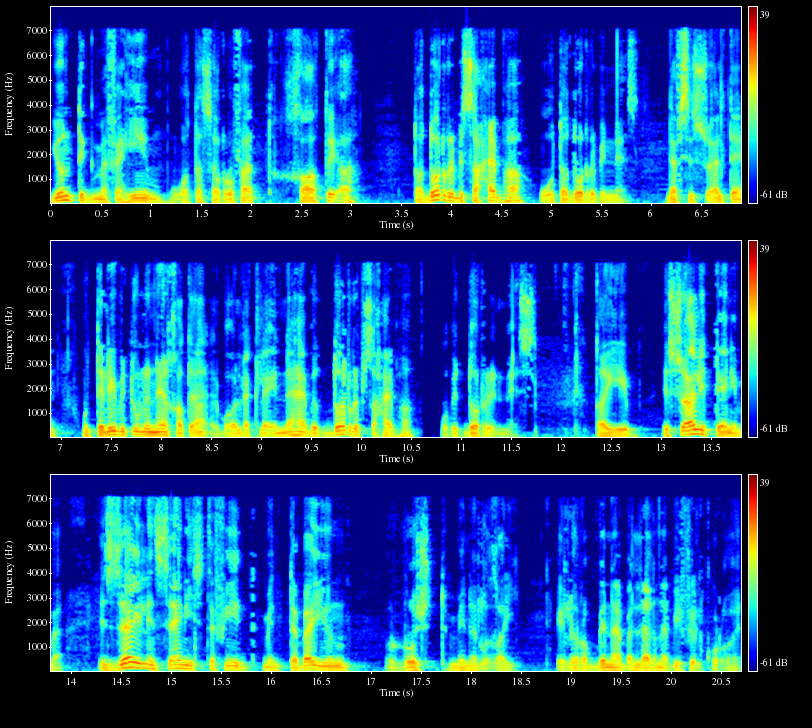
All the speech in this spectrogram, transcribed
ينتج مفاهيم وتصرفات خاطئة تضر بصاحبها وتضر بالناس. نفس السؤال تاني وأنت ليه بتقول إن هي خاطئة؟ بقول لك لأنها بتضر بصاحبها وبتضر الناس. طيب السؤال التاني بقى إزاي الإنسان يستفيد من تبين الرشد من الغي اللي ربنا بلغنا بيه في القرآن؟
